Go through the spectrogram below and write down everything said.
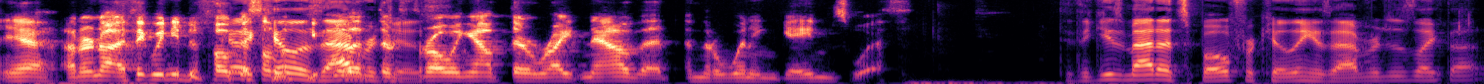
Yeah, I don't know. I think we need to focus on the people that they're throwing out there right now that and they're winning games with. Do you think he's mad at Spo for killing his averages like that?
